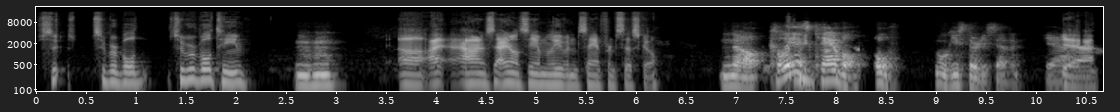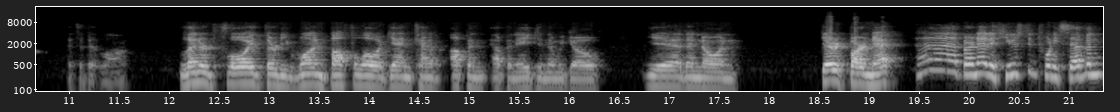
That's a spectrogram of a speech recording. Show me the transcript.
Su- Super Bowl Super Bowl team. Mm-hmm. Uh, I honestly I don't see him leaving San Francisco. No, Calais Campbell. Oh, ooh, he's 37. Yeah, Yeah, that's a bit long. Leonard Floyd, 31. Buffalo again, kind of up and up in age, and then we go. Yeah, then no one. Derek Barnett. Ah, Barnett of Houston, 27,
